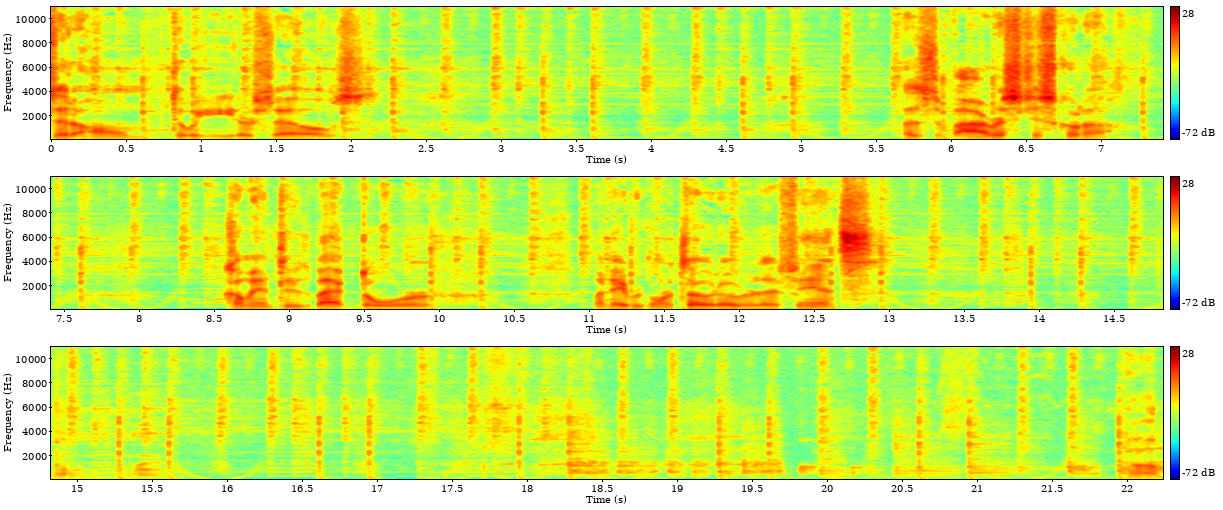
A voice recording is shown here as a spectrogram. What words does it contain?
sit at home till we eat ourselves? Is the virus just gonna come in through the back door? My neighbor gonna throw it over the fence? Um,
